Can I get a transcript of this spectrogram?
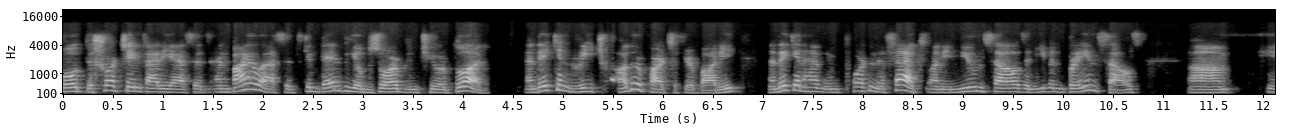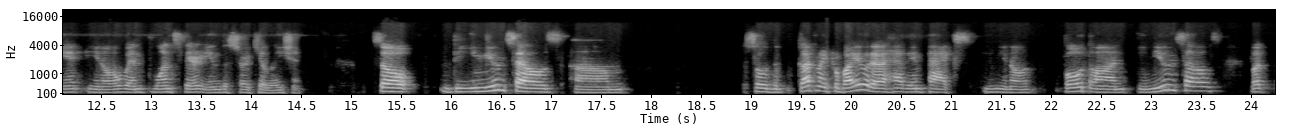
both the short chain fatty acids and bile acids can then be absorbed into your blood and they can reach other parts of your body and they can have important effects on immune cells and even brain cells um, in, you know, when once they're in the circulation. So the immune cells, um, so the gut microbiota have impacts, you know, both on immune cells, but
